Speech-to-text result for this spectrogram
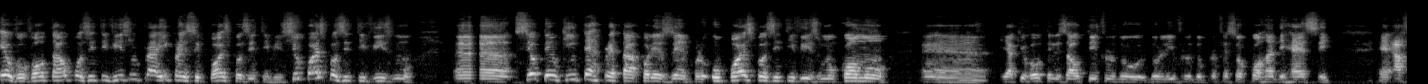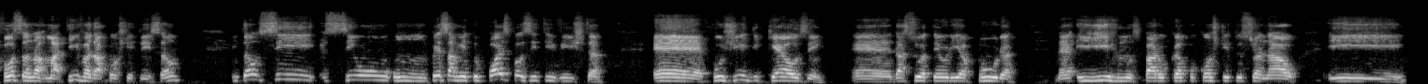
eu vou voltar ao positivismo para ir para esse pós-positivismo. Se o pós-positivismo, se eu tenho que interpretar, por exemplo, o pós-positivismo como, é... e aqui vou utilizar o título do, do livro do professor Conrad Hesse, é, a força normativa da Constituição. Então, se, se um, um pensamento pós-positivista é fugir de Kelsen, é, da sua teoria pura, né, e irmos para o campo constitucional e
